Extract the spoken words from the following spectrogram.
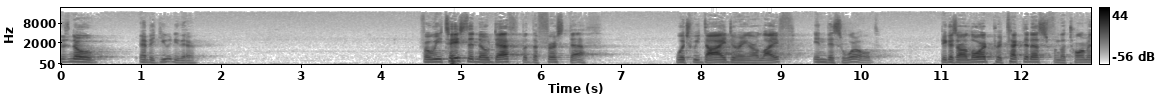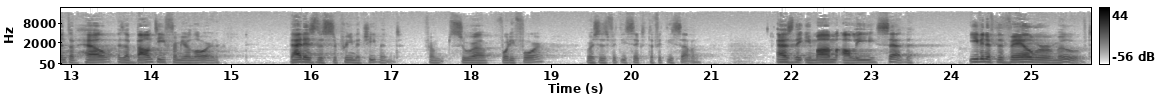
There's no ambiguity there. For we tasted no death but the first death, which we died during our life in this world, because our Lord protected us from the torment of hell as a bounty from your Lord. That is the supreme achievement from Surah 44, verses 56 to 57. As the Imam Ali said, even if the veil were removed,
